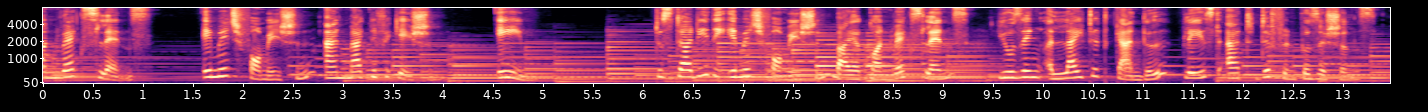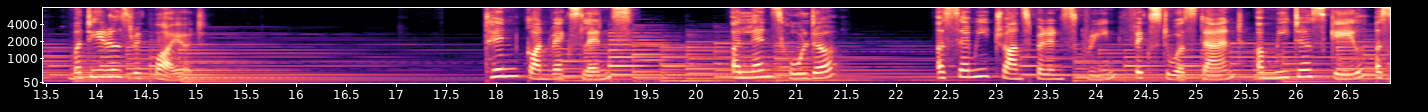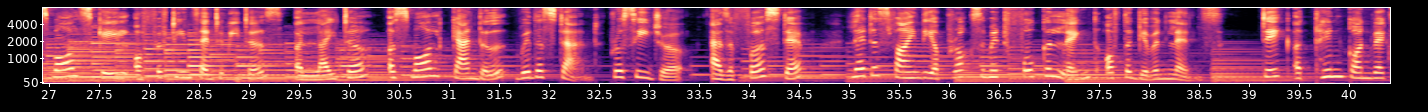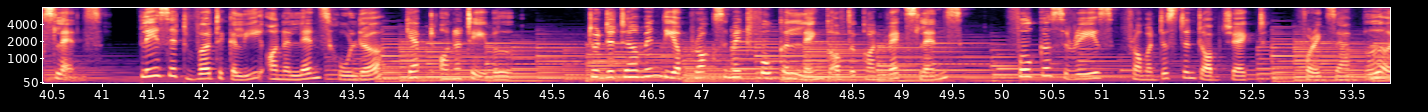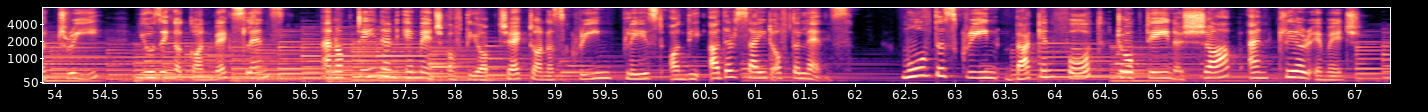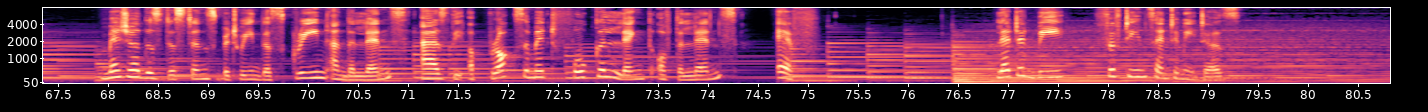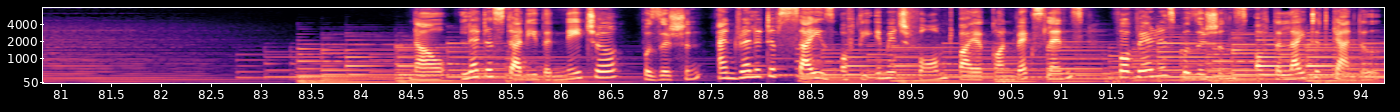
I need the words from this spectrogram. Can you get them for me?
Convex lens, image formation and magnification. Aim To study the image formation by a convex lens using a lighted candle placed at different positions. Materials required Thin convex lens, a lens holder a semi-transparent screen fixed to a stand, a meter scale, a small scale of 15 centimeters, a lighter, a small candle with a stand. Procedure As a first step, let us find the approximate focal length of the given lens. Take a thin convex lens. Place it vertically on a lens holder kept on a table. To determine the approximate focal length of the convex lens, Focus rays from a distant object, for example a tree, using a convex lens and obtain an image of the object on a screen placed on the other side of the lens. Move the screen back and forth to obtain a sharp and clear image. Measure this distance between the screen and the lens as the approximate focal length of the lens f. Let it be 15 centimeters. Now let us study the nature, position and relative size of the image formed by a convex lens for various positions of the lighted candle.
